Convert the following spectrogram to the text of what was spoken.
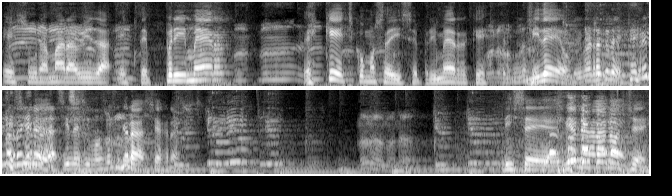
Es una maravilla este primer sketch, ¿cómo se dice? Primer, ¿qué? Video. Primer recreo. Primer recreo. Así le decimos nosotros. Gracias, gracias. Dice, viernes a la noche,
